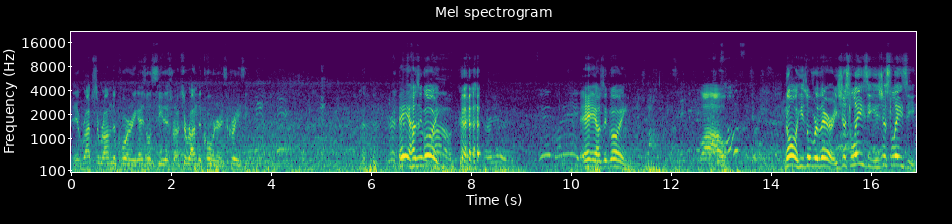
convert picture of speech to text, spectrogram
And it wraps around the corner. You guys will see this wraps around the corner. It's crazy. hey, how's it going? hey, how's it going? Wow. No, he's over there. He's just lazy. He's just lazy.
